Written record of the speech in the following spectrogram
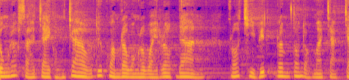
จงรักษาใจของเจ้าด้วยความระวังระวัยรอบด้าน เพราะชีวิตเริ่มต้นออกมาจากใจ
